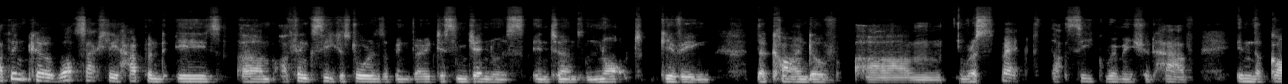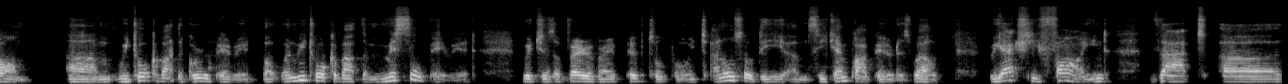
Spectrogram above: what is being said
I think uh, what's actually happened is um, I think Sikh historians have been very disingenuous in terms of not giving the kind of um, respect that Sikh women should have in the Qawm. Um, we talk about the Guru period, but when we talk about the Misl period, which is a very, very pivotal point, and also the um, Sikh Empire period as well, we actually find that uh,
